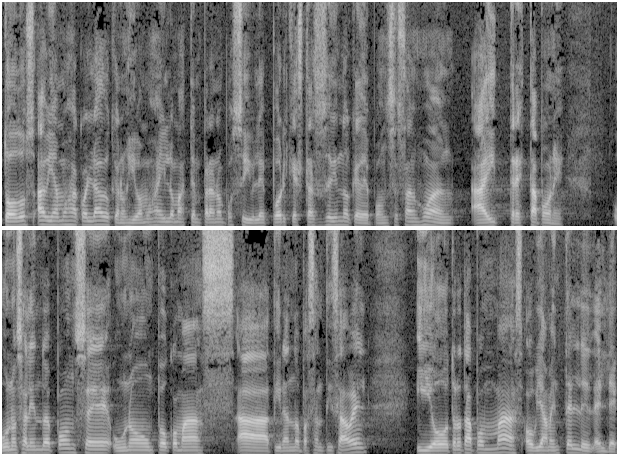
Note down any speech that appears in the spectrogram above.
todos habíamos acordado que nos íbamos a ir lo más temprano posible porque está sucediendo que de Ponce a San Juan hay tres tapones. Uno saliendo de Ponce, uno un poco más ah, tirando para Santa Isabel y otro tapón más, obviamente el de, el de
